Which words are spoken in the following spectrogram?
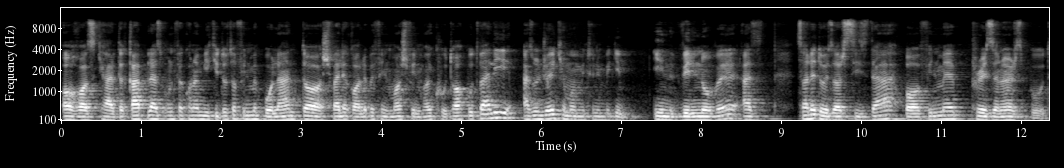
آغاز کرده. قبل از اون فکر کنم یکی دو تا فیلم بلند داشت ولی قالب فیلمهاش فیلمهای کوتاه بود. ولی از اونجایی که ما می‌تونیم بگیم این ویلنوه از سال 2013 با فیلم Prisoners بود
